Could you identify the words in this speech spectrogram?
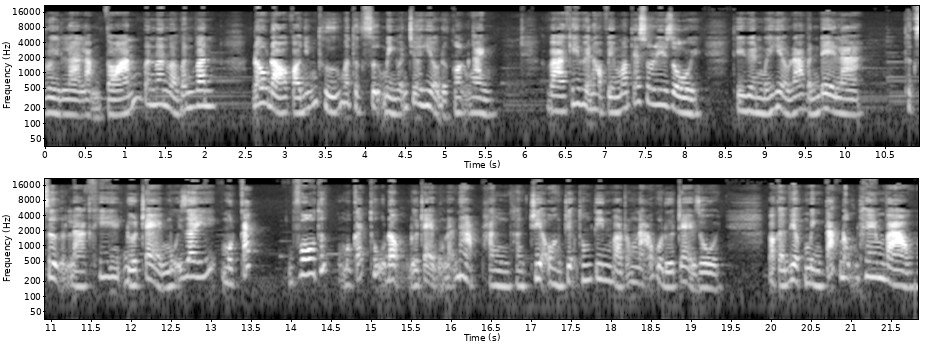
rồi là làm toán vân vân và vân vân. Đâu đó có những thứ mà thực sự mình vẫn chưa hiểu được ngọn ngành. Và khi huyền học về montessori rồi thì huyền mới hiểu ra vấn đề là thực sự là khi đứa trẻ mỗi giây một cách vô thức một cách thụ động, đứa trẻ cũng đã nạp hàng hàng triệu hàng triệu thông tin vào trong não của đứa trẻ rồi. Và cái việc mình tác động thêm vào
